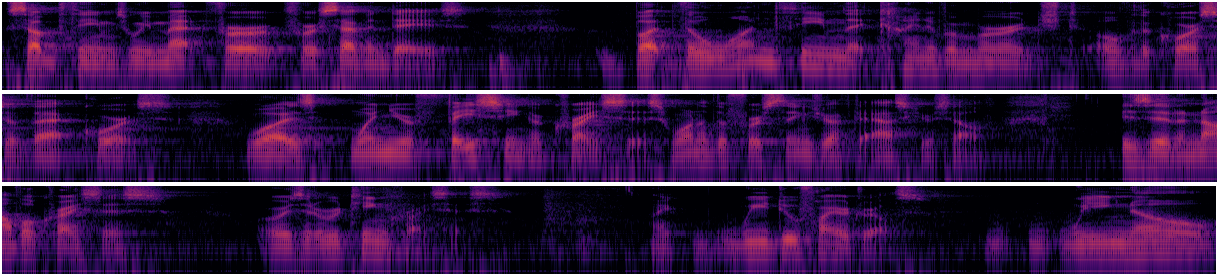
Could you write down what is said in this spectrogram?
sub themes. We met for, for seven days. But the one theme that kind of emerged over the course of that course was when you're facing a crisis, one of the first things you have to ask yourself is it a novel crisis or is it a routine crisis? Like, we do fire drills. We know,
